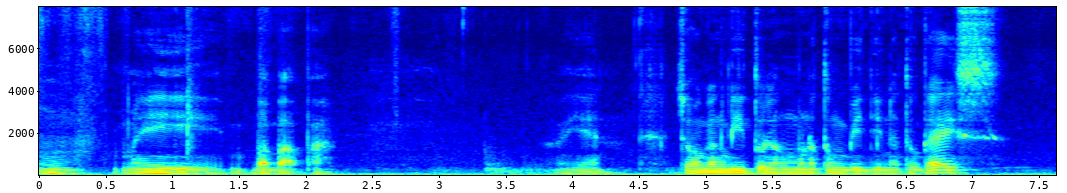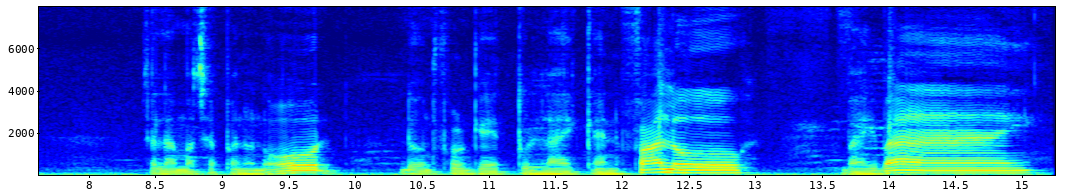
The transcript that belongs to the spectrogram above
Hmm, may baba pa. Ayan. So hanggang dito lang muna tong video na to guys. Salamat sa panonood. Don't forget to like and follow. Bye bye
